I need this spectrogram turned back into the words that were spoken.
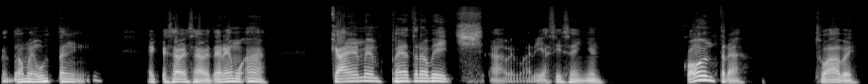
Las dos me gustan. El que sabe, sabe. Tenemos a Carmen Petrovich. ver, María, sí, señor. Contra, suave,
